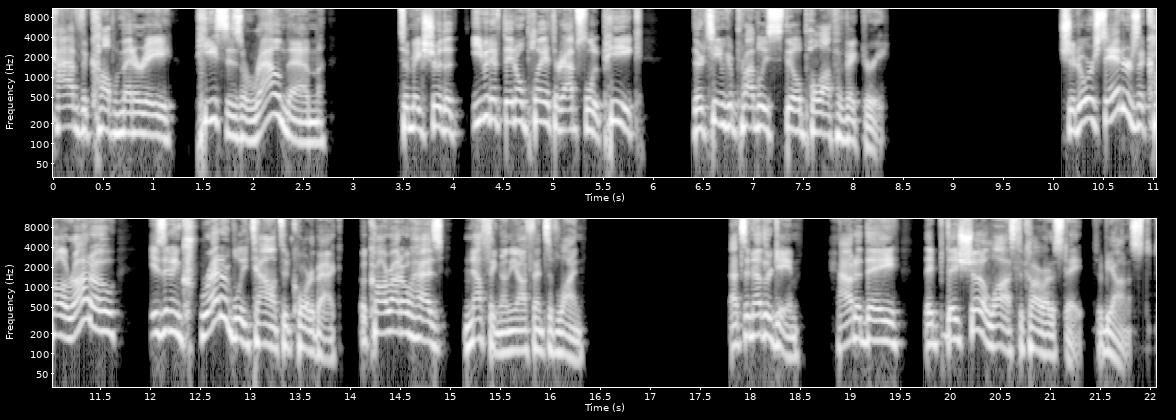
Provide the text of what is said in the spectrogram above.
have the complementary pieces around them to make sure that even if they don't play at their absolute peak, their team could probably still pull off a victory. Shedeur Sanders at Colorado is an incredibly talented quarterback, but Colorado has nothing on the offensive line. That's another game. How did they they they should have lost to Colorado State, to be honest.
